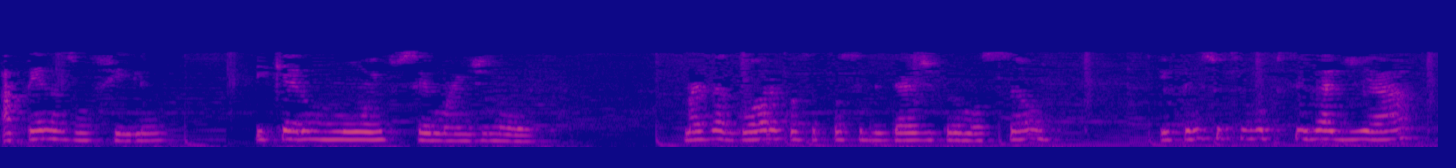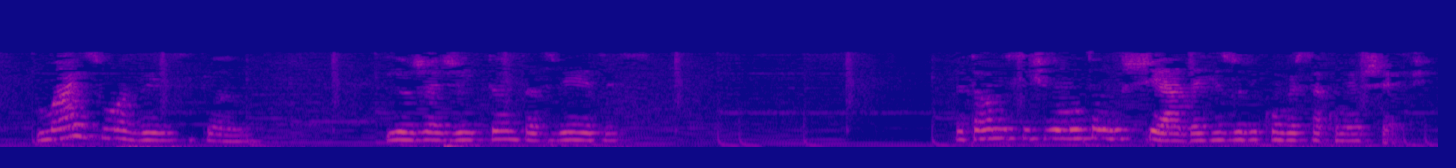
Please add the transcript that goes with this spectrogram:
apenas um filho e quero muito ser mãe de novo. Mas agora com essa possibilidade de promoção, eu penso que vou precisar adiar mais uma vez esse plano. E eu já adiei tantas vezes. Eu estava me sentindo muito angustiada e resolvi conversar com meu chefe.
